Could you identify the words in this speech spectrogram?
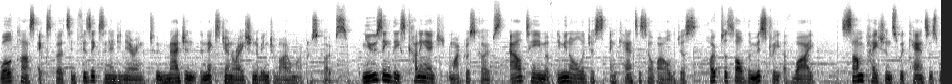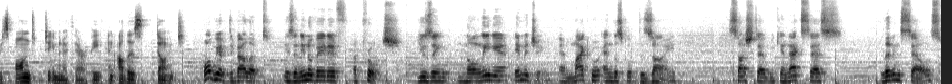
world-class experts in physics and engineering to imagine the next generation of intravital microscopes. Using these cutting-edge microscopes, our team of immunologists and cancer cell biologists hope to solve the mystery of why some patients with cancers respond to immunotherapy and others don't. What we have developed is an innovative approach using nonlinear imaging and microendoscope design such that we can access living cells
